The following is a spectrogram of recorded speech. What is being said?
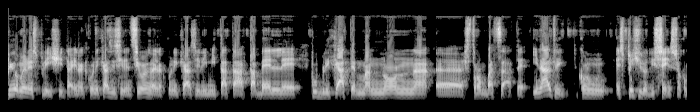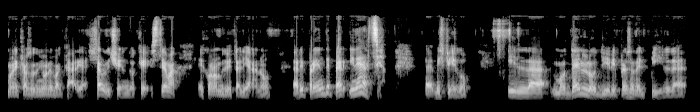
più o meno esplicita, in alcuni casi silenziosa, in alcuni casi limitata a tabelle pubblicate ma non eh, strombazzate, in altri con un esplicito dissenso, come nel caso dell'Unione Bancaria, stiamo dicendo che il sistema economico italiano riprende per inerzia. Eh, mi spiego il modello di ripresa del PIL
